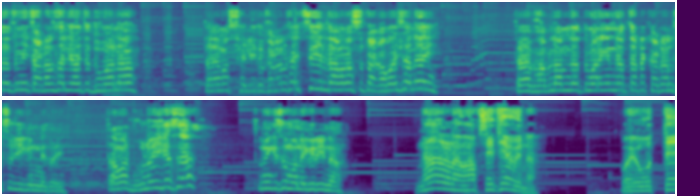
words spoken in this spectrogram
যে তুমি কাঁঠাল চালি হয়তো দুবা না। তাই আমার ছেলে তো কাঁঠাল খাইছিল তা আমার কাছে টাকা পয়সা নেই। তাই ভাবলাম যে তোমার কিন্তু একটা কাঁঠাল চুরি কিনে যাই। তা আমার ভুল হয়ে গেছে? তুমি কিছু মনে করি না না না না মাপ চাইতে হবে না। ওই ওতে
